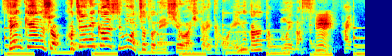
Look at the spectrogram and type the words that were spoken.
ん、線形の書こちらに関してもちょっとね使用は控えた方がいいのかなと思います。うん。はい。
